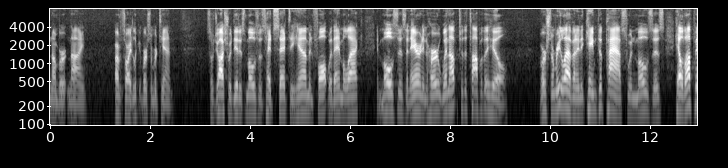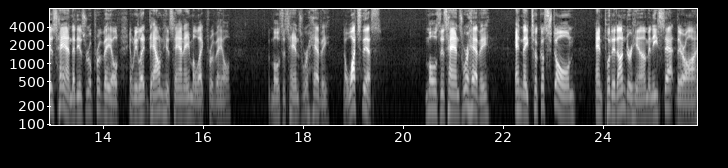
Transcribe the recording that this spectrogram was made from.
number 9. Or, I'm sorry, look at verse number 10. So Joshua did as Moses had said to him and fought with Amalek. And Moses and Aaron and Hur went up to the top of the hill. Verse number 11, and it came to pass when Moses held up his hand that Israel prevailed, and when he let down his hand, Amalek prevailed. But Moses' hands were heavy. Now, watch this. Moses' hands were heavy, and they took a stone and put it under him, and he sat thereon.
